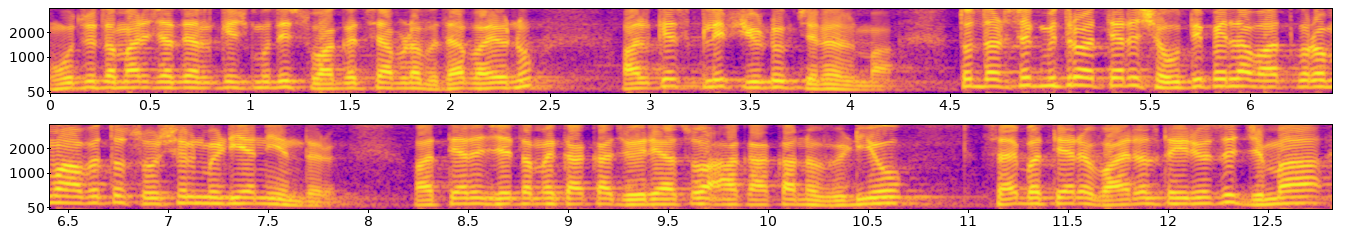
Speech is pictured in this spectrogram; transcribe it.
હું છું તમારી સાથે અલ્કેશ મોદી. સ્વાગત છે આપણા બધા ભાઈઓનું અલ્કેશ ક્લિપ્સ યુટ્યુબ ચેનલમાં તો દર્શક મિત્રો, અત્યારે સૌથી પહેલાં વાત કરવામાં આવે તો સોશિયલ મીડિયાની અંદર. અત્યારે જે તમે કાકા જોઈ રહ્યા છો, આ કાકાનો વીડિયો સાહેબ અત્યારે વાયરલ થઈ રહ્યો છે, જેમાં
